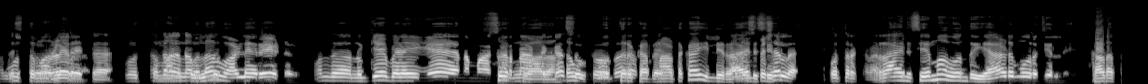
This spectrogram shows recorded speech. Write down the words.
ಉತ್ತಮ ಒಳ್ಳೆ ರೇಟ್ ಉತ್ತಮ ಅನುಕೂಲ, ಒಳ್ಳೆ ರೇಟ್ ಒಂದು ನುಗ್ಗೆ ಬೆಳೆಗೆ ನಮ್ಮ ಕರ್ನಾಟಕ ಸೂಕ್ತವಾದ ಉತ್ತರ ಕರ್ನಾಟಕ ಇಲ್ಲಿ ಅದು ರಾಯಲಸೀಮಾ. ಸ್ಪೆಷಲ್ ಉತ್ತರ ಕರ್ನಾಟಕ. ರಾಯಲಸೀಮಾ ಒಂದು ಎರಡು ಮೂರು ಜಿಲ್ಲೆ ಕಡಪ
